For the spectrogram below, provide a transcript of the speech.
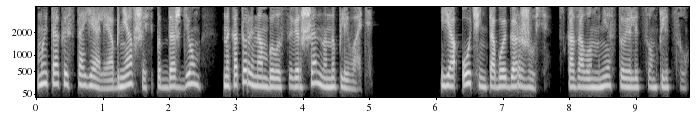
Мы так и стояли, обнявшись под дождем, на который нам было совершенно наплевать. «Я очень тобой горжусь», — сказал он мне, стоя лицом к лицу.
